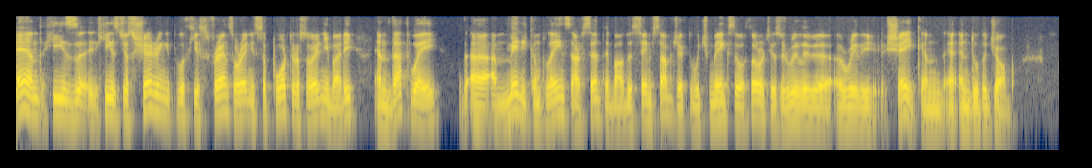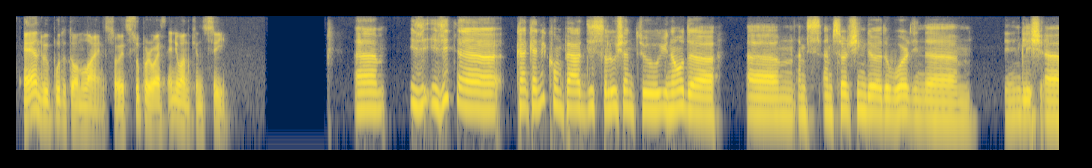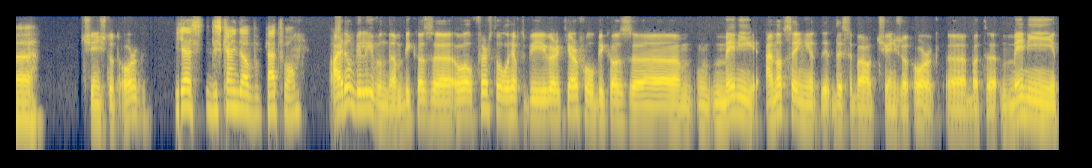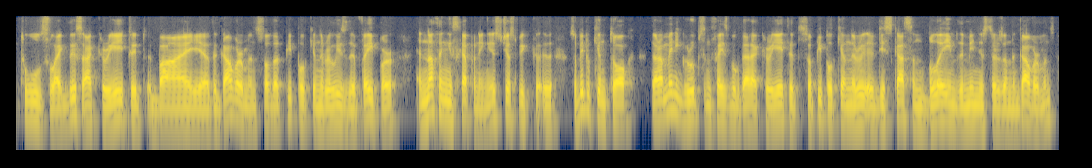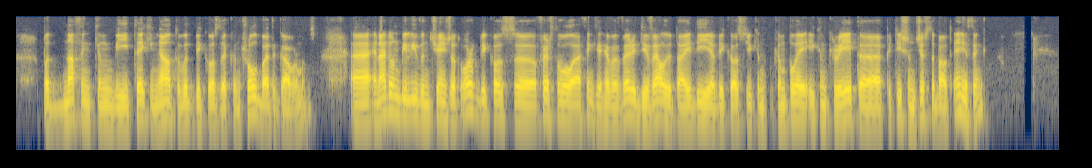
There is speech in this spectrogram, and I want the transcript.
and he's uh, he's just sharing it with his friends or any supporters or anybody, and that way uh, many complaints are sent about the same subject, which makes the authorities really uh, really shake and and do the job. And we put it online, so it's supervised; anyone can see. Um, is is it? Uh, can can we compare this solution to you know the um, I'm I'm searching the the word in the um, in English. Uh, Change.org. Yes, this kind of platform. I don't believe in them because, uh, well, first of all, we have to be very careful because um, many, I'm not saying it, this about change.org, uh, but uh, many tools like this are created by uh, the government so that people can release the paper and nothing is happening. It's just because, so people can talk, there are many groups in Facebook that are created so people can re- discuss and blame the ministers and the governments, but nothing can be taken out of it because they're controlled by the governments. Uh, and I don't believe in change.org because, uh, first of all, I think you have a very devalued idea because you can complain, you can create a petition just about anything.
